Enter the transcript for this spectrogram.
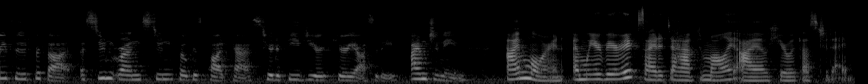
free food for thought, a student run, student focused podcast here to feed your curiosity. I'm Janine. I'm Lauren, and we are very excited to have Damali Ayo here with us today.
